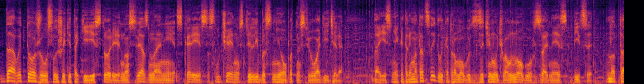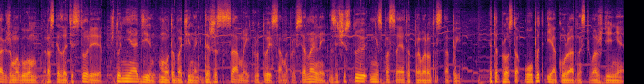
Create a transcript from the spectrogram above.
Да, вы тоже услышите такие истории, но связаны они скорее со случайностью либо с неопытностью водителя – да, есть некоторые мотоциклы, которые могут затянуть вам ногу в задние спицы, но также могу вам рассказать истории, что ни один мотоботинок, даже самый крутой и самый профессиональный, зачастую не спасает от проворота стопы. Это просто опыт и аккуратность вождения.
